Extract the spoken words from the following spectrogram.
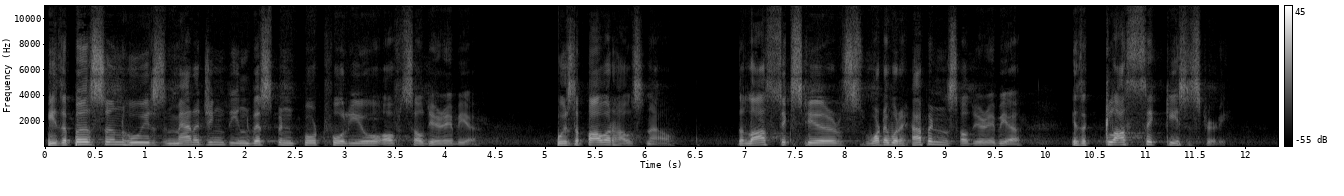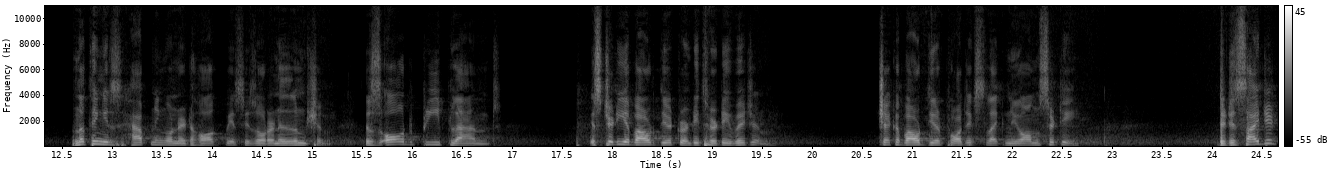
He's a person who is managing the investment portfolio of Saudi Arabia, who is the powerhouse now. The last six years, whatever happened in Saudi Arabia is a classic case study. Nothing is happening on ad hoc basis or an assumption. This is all pre-planned. A Study about their 2030 vision. Check about their projects like Neom City. They decided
